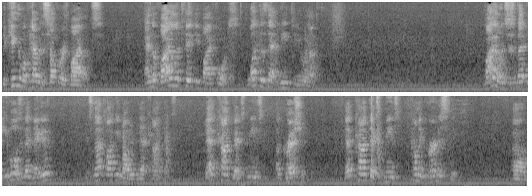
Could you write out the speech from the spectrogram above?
the kingdom of heaven suffereth violence, and the violent take it by force. What does that mean to you and I? violence, isn't that evil? Isn't that negative? It's not talking about it in that context. That context means aggression. That context means coming earnestly. Uh,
